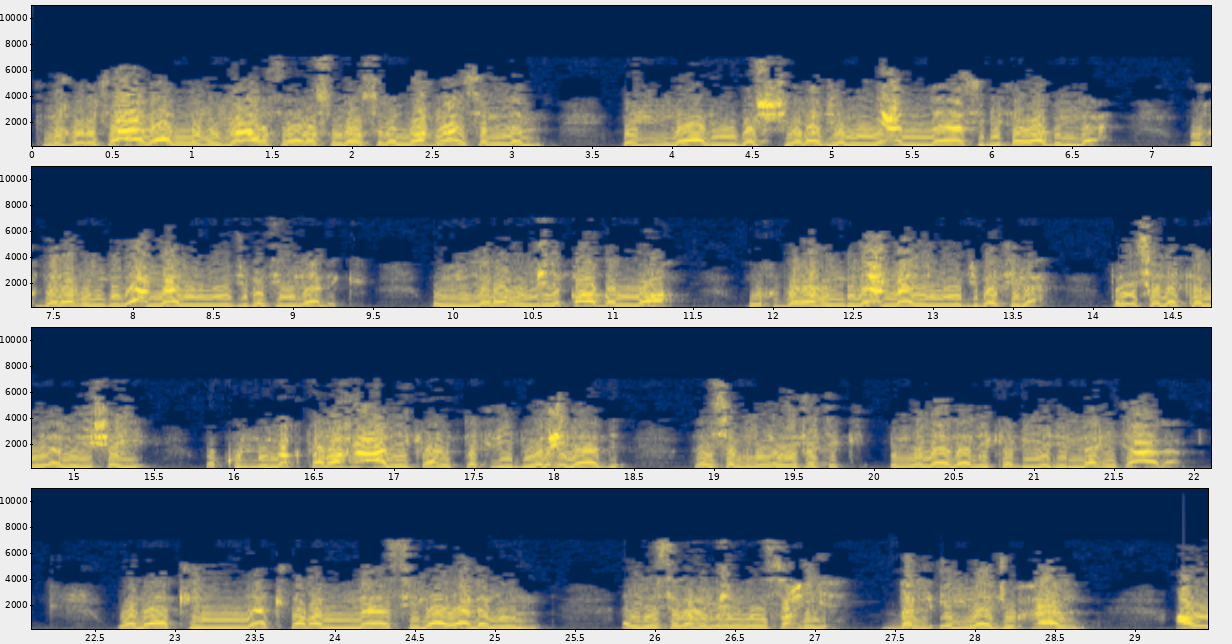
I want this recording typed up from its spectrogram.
ثم يخبر تعالى أنه ما أرسل رسوله صلى الله عليه وسلم إلا ليبشر جميع الناس بثواب الله ويخبرهم بالأعمال الموجبة ذلك وينذرهم عقاب الله ويخبرهم بالأعمال الموجبة له فليس لك من أمر شيء وكل ما اقترح عليك أهل التكذيب والعناد ليس من وظيفتك إنما ذلك بيد الله تعالى. ولكن أكثر الناس لا يعلمون أي ليس لهم علم صحيح بل إما جهال أو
